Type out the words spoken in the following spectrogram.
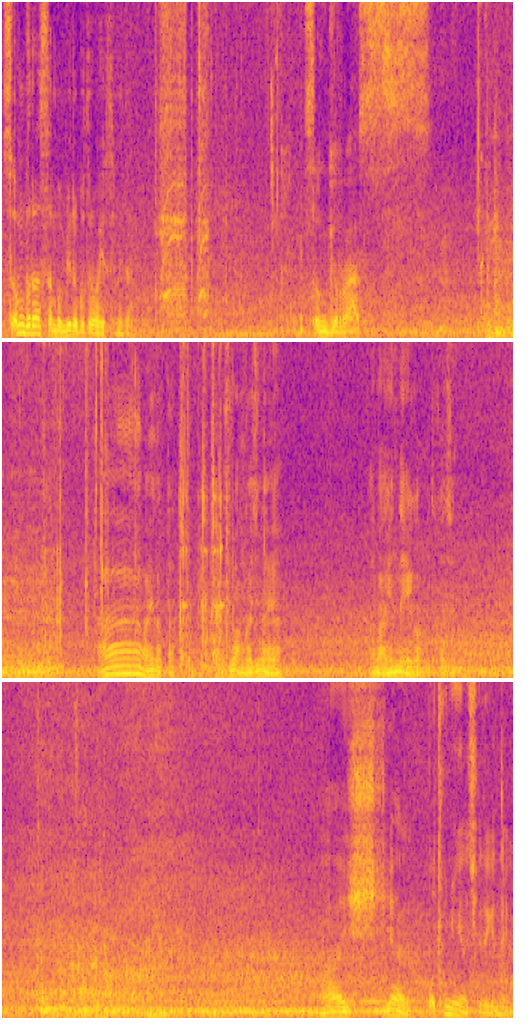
선글라스 한번 밀어보도록 하겠습니다. 선글라스. 아, 많이 갔다. 뒤로 안 가지나요? 아, 망했네, 이거. 어떡하지? 아이씨, 보통용이나 쳐야 되겠네, 이거.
